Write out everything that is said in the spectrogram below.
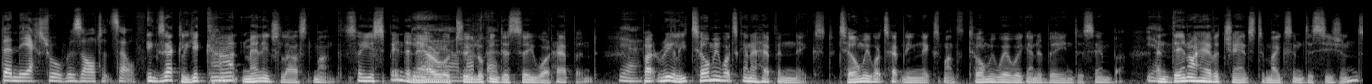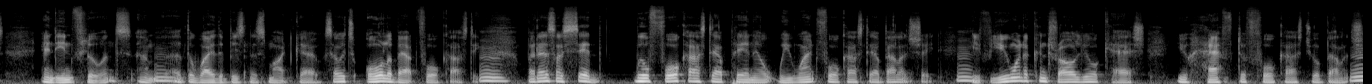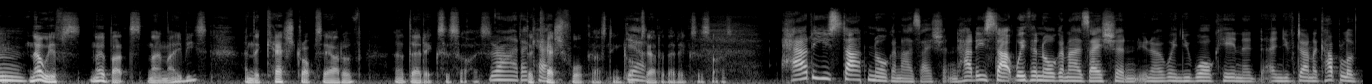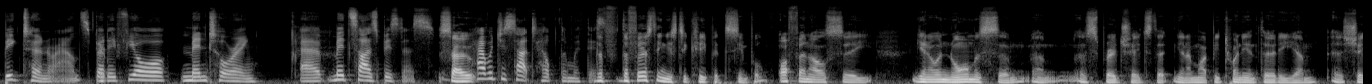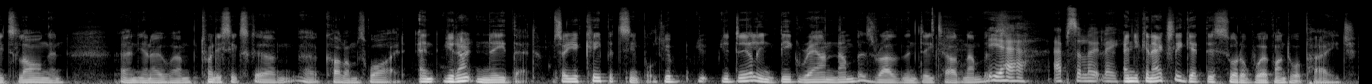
than the actual result itself. Exactly. You can't manage last month. So you spend an Mm. Yeah, hour or two looking that. to see what happened. Yeah. But really, tell me what's going to happen next. Tell me what's happening next month. Tell me where we're going to be in December. Yeah. And then I have a chance to make some decisions and influence um, Mm. the way the business might go. So it's all about forecasting. Mm. But as I said, we'll forecast our P&L. We won't forecast our balance sheet. Mm. If you want to control your cash, you have to forecast your balance Mm. sheet. No ifs, no buts, no maybes. And the cash drops out of uh, that exercise. Right, okay. The cash forecasting drops Yeah. out of that exercise. How do you start an organisation? How do you start with an organisation? You know, when you walk in and, and you've done a couple of big turnarounds, but if you're mentoring a mid-sized business, So- how would you start to help them with this? The, f- the first thing is to keep it simple. Often I'll see, you know, enormous um, um, uh, spreadsheets that you know might be twenty and thirty um, uh, sheets long and and you know um, twenty six um, uh, columns wide, and you don't need that. So you keep it simple. You, you you deal in big round numbers rather than detailed numbers. yeah, absolutely. And you can actually get this sort of work onto a page.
